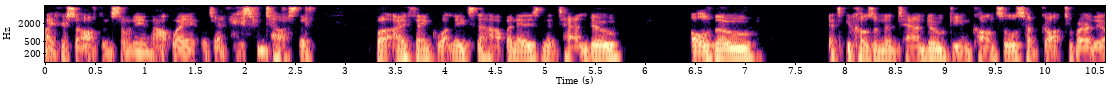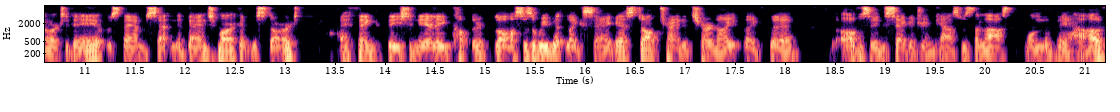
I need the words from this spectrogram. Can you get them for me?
Microsoft and Sony in that way, which I think is fantastic. But I think what needs to happen is Nintendo, although it's because of Nintendo, game consoles have got to where they are today. It was them setting the benchmark at the start. I think they should nearly cut their losses a wee bit like Sega. Stop trying to churn out like the obviously the Sega Dreamcast was the last one that they have.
